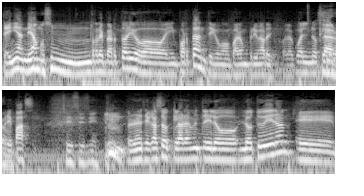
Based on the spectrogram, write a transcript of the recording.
tenían, digamos, un repertorio importante como para un primer disco, lo cual no Claro. siempre pasa. Sí, sí, sí. Pero en este caso claramente lo, lo tuvieron. eh,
